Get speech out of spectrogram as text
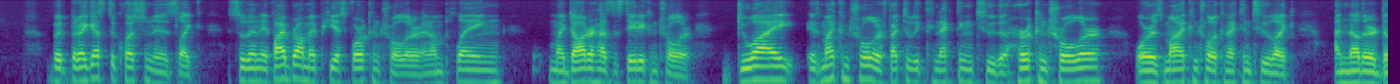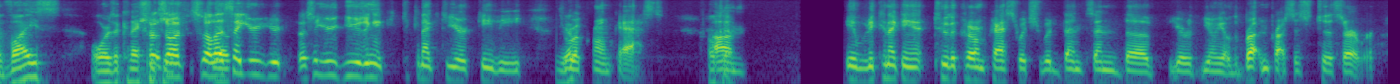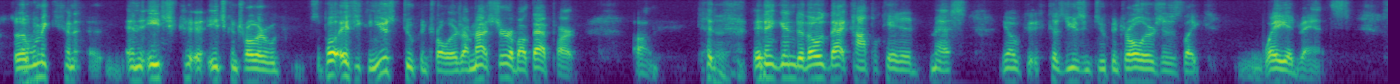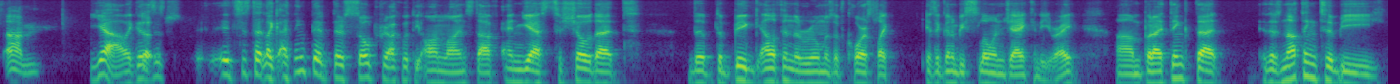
But but I guess the question is like, so then if I brought my PS4 controller and I'm playing, my daughter has the Stadia controller. Do I is my controller effectively connecting to the her controller, or is my controller connecting to like another device, or is it connecting? So to so, if, so let's say you're you're let's say you're using it to connect to your TV through Yep. a Chromecast. Okay. Um, it would be connecting it to the Chromecast, which would then send the your you know, you know the button presses to the server. So Okay. would make con- and each each controller would suppose if you can use two controllers. I'm not sure about that part. Um. They didn't get into those that complicated mess, you know, because using two controllers is like way advanced. Um, yeah, like it's just it's just that like I think that they're so preoccupied with the online stuff, and yes, to show that the the big elephant in the room is of course like is it going to be slow and janky, right? Um, but I think that there's nothing to be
